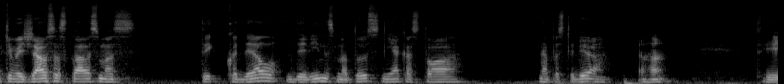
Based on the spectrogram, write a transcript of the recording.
akivaizdžiausias klausimas, Tai kodėl devynis metus niekas to nepastebėjo? Aha. Tai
